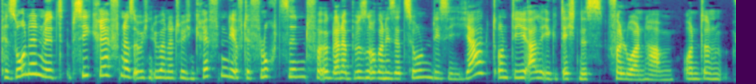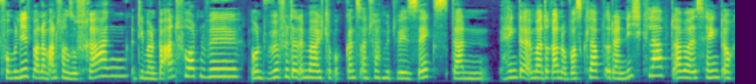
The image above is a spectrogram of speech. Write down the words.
Personen mit Psy-Kräften, also irgendwelchen übernatürlichen Kräften, die auf der Flucht sind vor irgendeiner bösen Organisation, die sie jagt und die alle ihr Gedächtnis verloren haben. Und dann formuliert man am Anfang so Fragen, die man beantworten will und würfelt dann immer, ich glaube auch ganz einfach mit W6. Dann hängt da immer dran, ob was klappt oder nicht klappt, aber es hängt auch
